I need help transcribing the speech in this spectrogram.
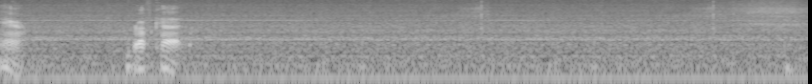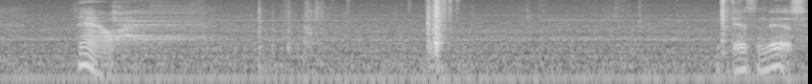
Yeah. Rough cut. Now, this and this.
